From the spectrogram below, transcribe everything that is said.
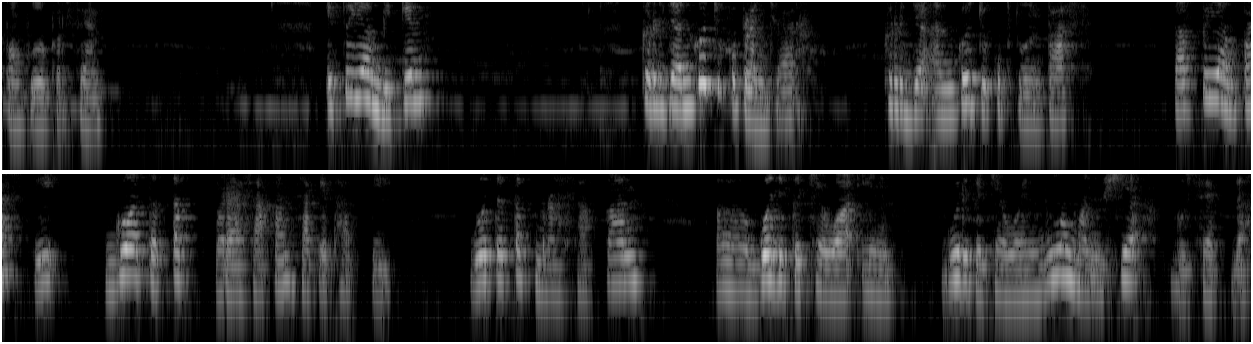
80% itu yang bikin kerjaan gue cukup lancar kerjaan gue cukup tuntas tapi yang pasti gue tetap merasakan sakit hati. Gue tetap merasakan uh, eh, gue dikecewain. Gue dikecewain belum manusia buset dah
